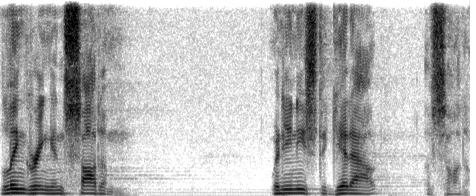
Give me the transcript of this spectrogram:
lingering in Sodom when he needs to get out of Sodom.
